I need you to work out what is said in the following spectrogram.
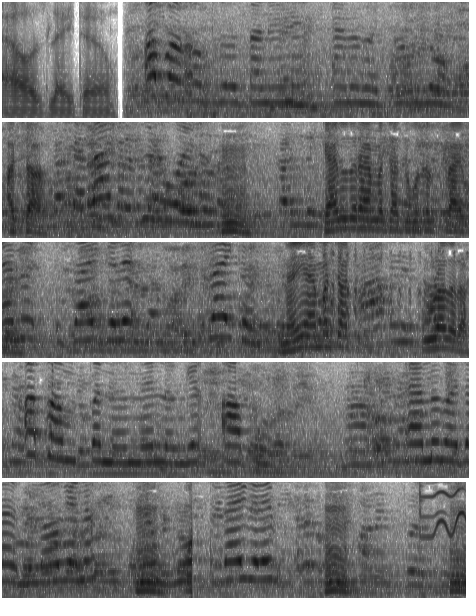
hours later. अब अच्छा। कह दो जरा अहमद चाचू को सब्सक्राइब करो। नहीं अहमद चाचू पूरा जरा। अब हम बनाने लगे आपको। ब्लॉग है ना वो सही करे। हम्म। हम्म।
